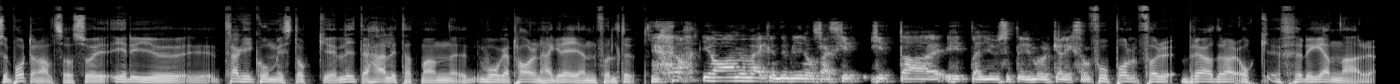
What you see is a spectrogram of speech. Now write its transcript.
supporten alltså, så är det ju eh, tragikomiskt och lite härligt att man vågar ta den här grejen fullt ut. Ja, ja men verkligen. Det blir någon slags hit, hitta, hitta ljuset i det mörka liksom. Fotboll för brödrar och förenar.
